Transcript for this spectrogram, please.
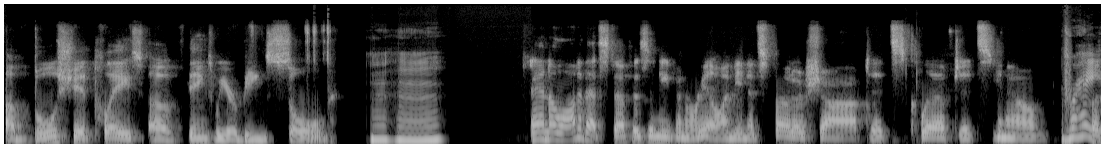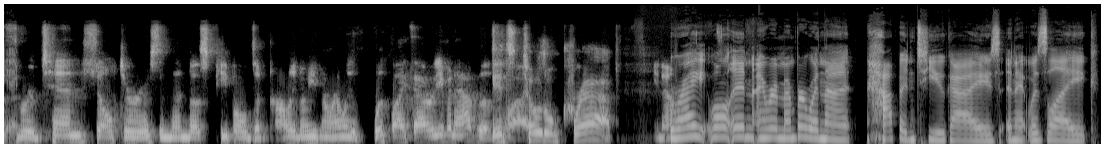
a bullshit place of things we are being sold. Mm-hmm. And a lot of that stuff isn't even real. I mean, it's photoshopped, it's clipped, it's, you know, right. put through 10 filters. And then those people that probably don't even really look like that or even have those. It's lives, total crap. You know? Right. Well, and I remember when that happened to you guys, and it was like,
